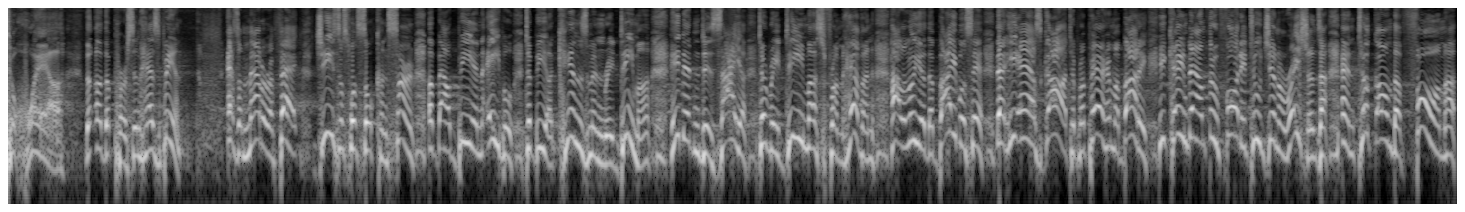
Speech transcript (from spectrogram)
to where the other person has been. As a matter of fact, Jesus was so concerned about being able to be a kinsman redeemer, he didn't desire to redeem us from heaven. Hallelujah. The Bible said that he asked God to prepare him a body. He came down through 42 generations uh, and took on the form uh,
